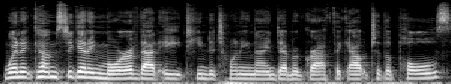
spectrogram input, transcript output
When it comes to getting more of that 18 to 29 demographic out to the polls,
